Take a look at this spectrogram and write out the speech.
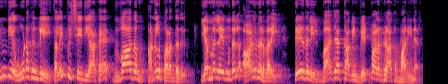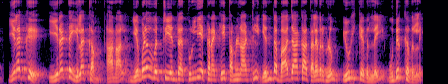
இந்திய ஊடகங்களில் தலைப்புச் செய்தியாக விவாதம் அனல் பறந்தது. எம்எல்ஏ முதல் ஆளுநர் வரை தேர்தலில் பாஜகவின் வேட்பாளர்களாக மாறினர். இலக்கு இரட்டை இலக்கம். ஆனால் எவ்வளவு வெற்றி என்ற துல்லிய கணக்கை தமிழ்நாட்டில் எந்த பாஜக தலைவர்களும் யூகிக்கவில்லை உதிர்க்கவில்லை.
